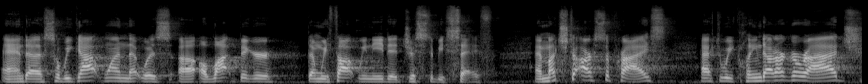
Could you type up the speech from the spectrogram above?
And uh, so we got one that was uh, a lot bigger than we thought we needed just to be safe. And much to our surprise, after we cleaned out our garage,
